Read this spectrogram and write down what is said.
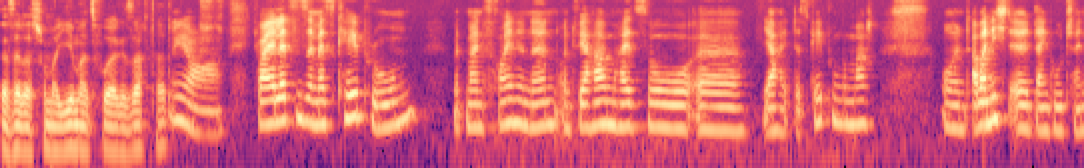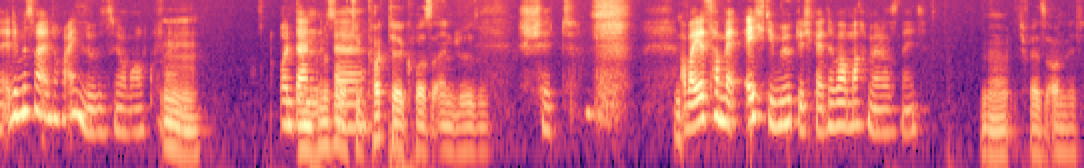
Dass er das schon mal jemals vorher gesagt hat? Ja. Ich war ja letztens im Escape Room mit meinen Freundinnen und wir haben halt so, äh, ja, halt Escape Room gemacht. Und, aber nicht äh, dein Gutschein. Den müssen wir halt noch einlösen, ist mir mal aufgefallen. Mhm. Und dann. Wir müssen auch äh, den Cocktailkurs einlösen. Shit. Aber jetzt haben wir echt die Möglichkeit, ne? Warum machen wir das nicht? Ja, ich weiß auch nicht.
